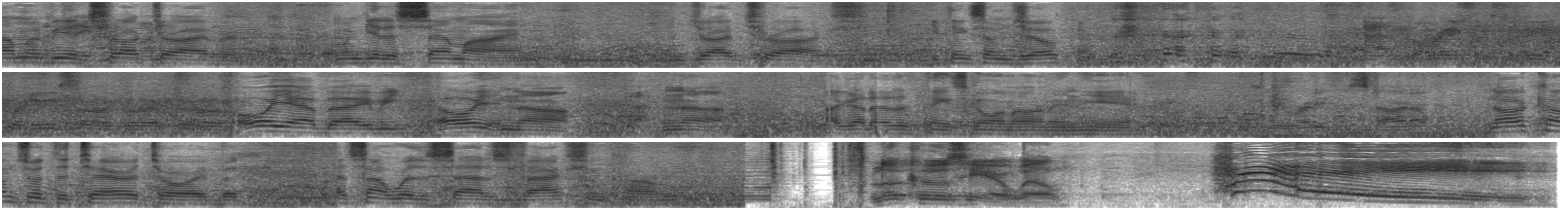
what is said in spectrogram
You yeah. I'm gonna be a truck driver. I'm gonna get a semi and drive trucks. He thinks I'm joking. aspirations to be a producer or director? Or Oh yeah, baby. Oh yeah, no, no. I got other things going on in here. you ready for startup? No, it comes with the territory, but that's not where the satisfaction comes. Look who's here, Will. Hey!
